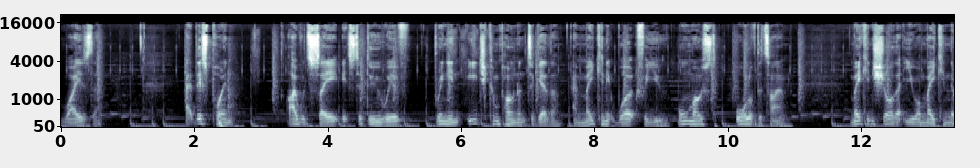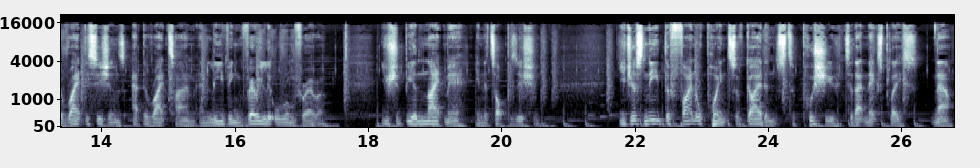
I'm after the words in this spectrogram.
Why is that? At this point, I would say it's to do with bringing each component together and making it work for you almost all of the time. Making sure that you are making the right decisions at the right time and leaving very little room for error. You should be a nightmare in the top position. You just need the final points of guidance to push you to that next place. Now,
